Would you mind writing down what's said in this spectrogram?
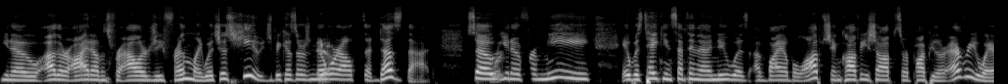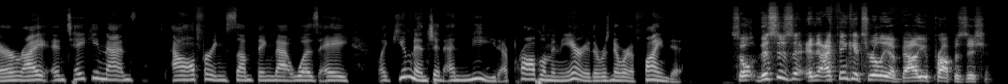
you know, other items for allergy friendly, which is huge because there's Yeah. nowhere else that does that. So, Right. you know, for me, it was taking something that I knew was a viable option. Coffee shops are popular everywhere, right? And taking that and offering something that was a, like you mentioned, a need, a problem in the area. There was nowhere to find it. So this is, and I think it's really a value proposition.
